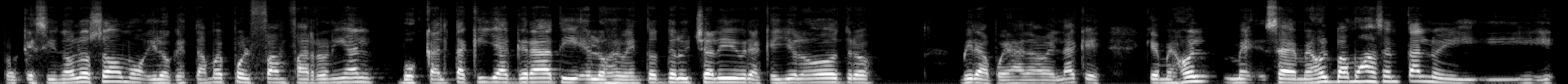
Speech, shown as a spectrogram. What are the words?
porque si no lo somos y lo que estamos es por fanfarronear, buscar taquillas gratis en los eventos de lucha libre, aquello y lo otro. Mira, pues a la verdad que, mejor, mejor vamos a sentarnos y,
